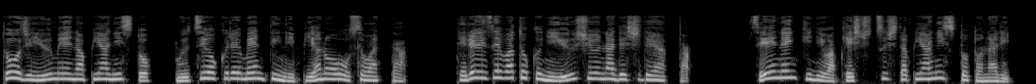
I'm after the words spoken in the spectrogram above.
当時有名なピアニスト、ムツヨ・クレメンティにピアノを教わった。テレーゼは特に優秀な弟子であった。青年期には結出したピアニストとなり、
